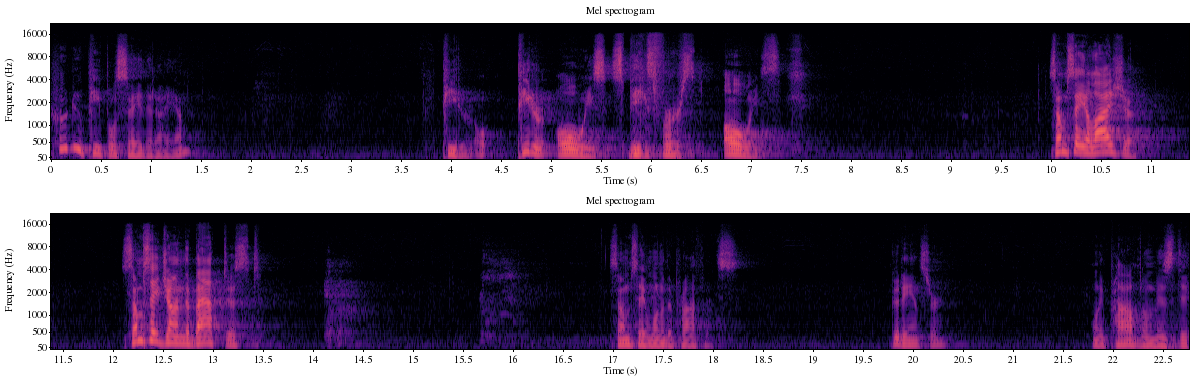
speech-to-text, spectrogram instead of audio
who do people say that I am? Peter. Peter always speaks first, always. Some say Elijah. Some say John the Baptist. Some say one of the prophets. Good answer. Only problem is that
